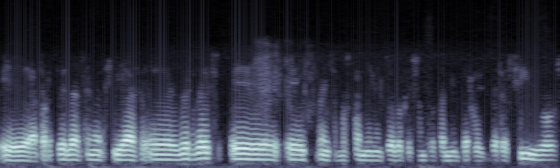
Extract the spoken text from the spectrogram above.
eh, aparte de las energías eh, verdes, eh, eh, pensamos también en todo lo que son tratamientos de residuos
